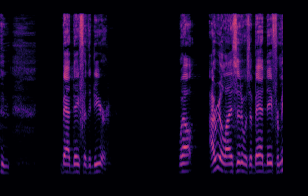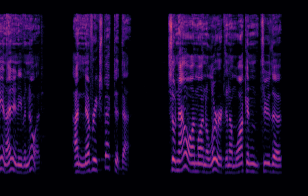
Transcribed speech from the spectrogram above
bad day for the deer. Well, I realized that it was a bad day for me and I didn't even know it. I never expected that. So now I'm on alert and I'm walking through the,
